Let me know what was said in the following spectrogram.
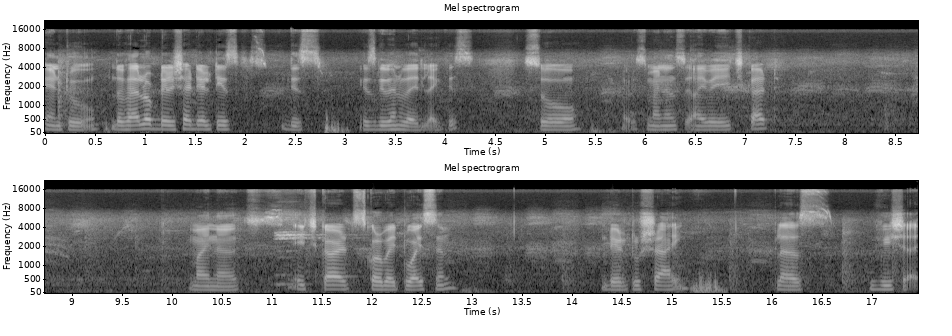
into the value of del psi del t is this is given by like this. So is minus i by h cut minus h cut square by twice m del 2 psi plus v psi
